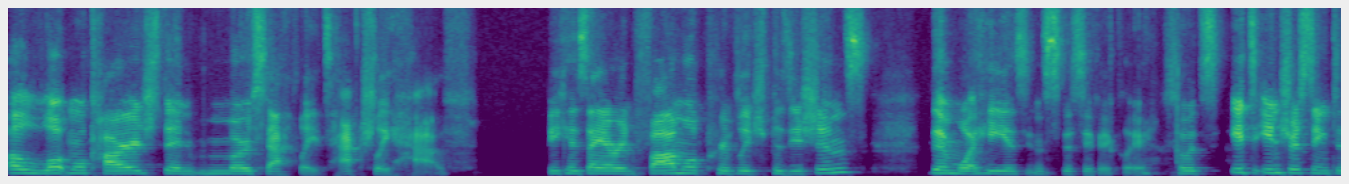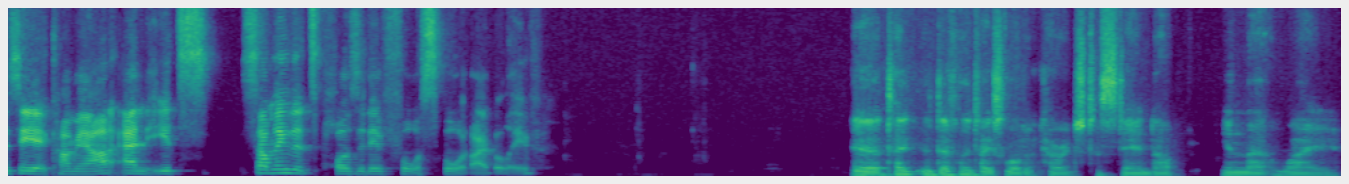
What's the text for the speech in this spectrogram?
a lot more courage than most athletes actually have because they are in far more privileged positions than what he is in specifically. So it's it's interesting to see it come out and it's something that's positive for sport, I believe. Yeah, it, take, it definitely takes a lot of courage to stand up in that way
